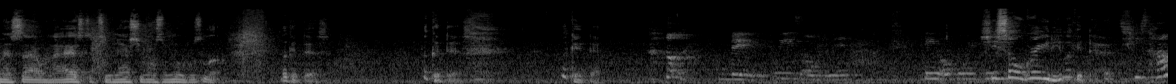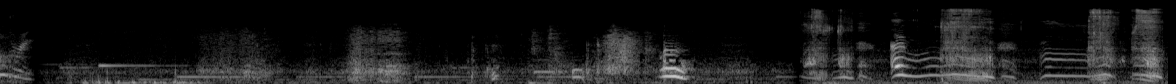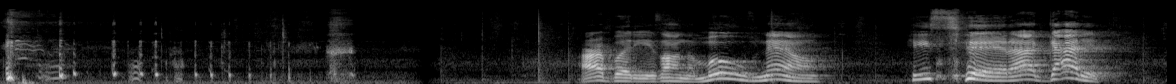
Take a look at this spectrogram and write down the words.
that side when I asked her to. Now she wants some noodles. Look. Look at this. Look at this. Look at that. Baby, please open it. Can you open it? She's so greedy. Look at that. She's hungry. Our buddy is on the move now. He said, I got it.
